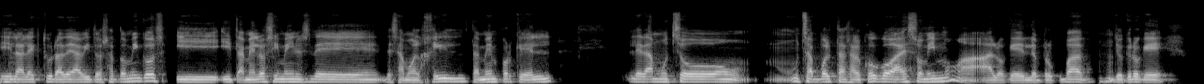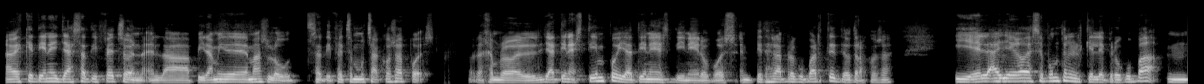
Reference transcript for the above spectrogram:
y la lectura de hábitos atómicos y, también los emails de, Samuel Hill, también porque él le da mucho, muchas vueltas al coco a eso mismo, a, lo que le preocupa. Yo creo que una vez que tienes ya satisfecho en, la pirámide de Maslow, satisfecho en muchas cosas, pues, por ejemplo, ya tienes tiempo y ya tienes dinero, pues empiezas a preocuparte de otras cosas. Y él ha llegado a ese punto en el que le preocupa mm,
